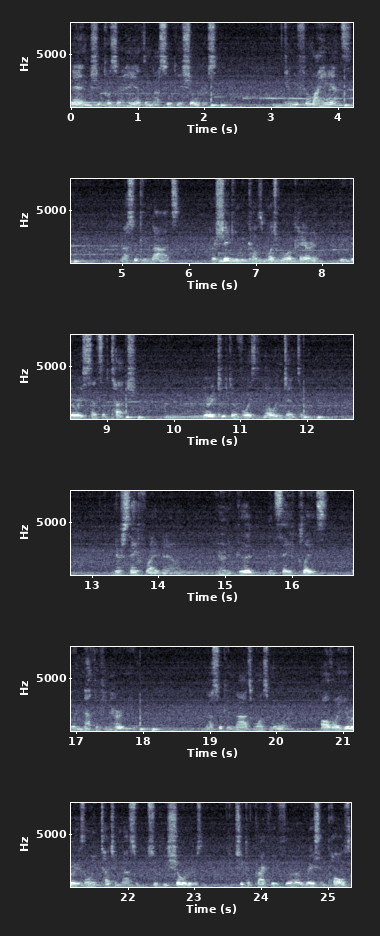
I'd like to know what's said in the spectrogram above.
Then she puts her hands on Natsuki's shoulders. Can you feel my hands? Natsuki nods. Her shaking becomes much more apparent through Yuri's sense of touch. Yuri keeps her voice low and gentle. You're safe right now. You're in a good and safe place where nothing can hurt you. Natsuki nods once more. Although Yuri is only touching Natsuki's shoulders, she can practically feel her racing pulse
